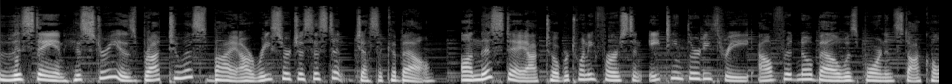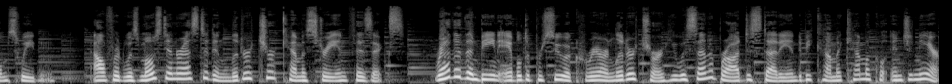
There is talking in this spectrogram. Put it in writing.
This Day in History is brought to us by our research assistant, Jessica Bell. On this day, October 21st, in 1833, Alfred Nobel was born in Stockholm, Sweden. Alfred was most interested in literature, chemistry, and physics. Rather than being able to pursue a career in literature, he was sent abroad to study and to become a chemical engineer.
